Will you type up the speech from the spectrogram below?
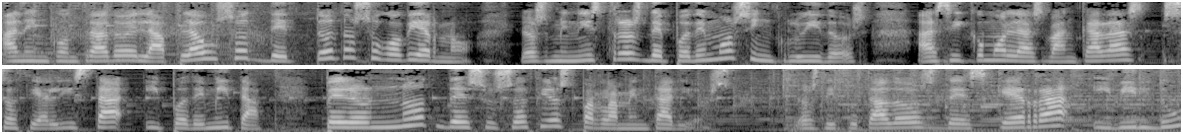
han encontrado el aplauso de todo su gobierno, los ministros de Podemos incluidos, así como las bancadas socialista y podemita, pero no de sus socios parlamentarios. Los diputados de Esquerra y Bildu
